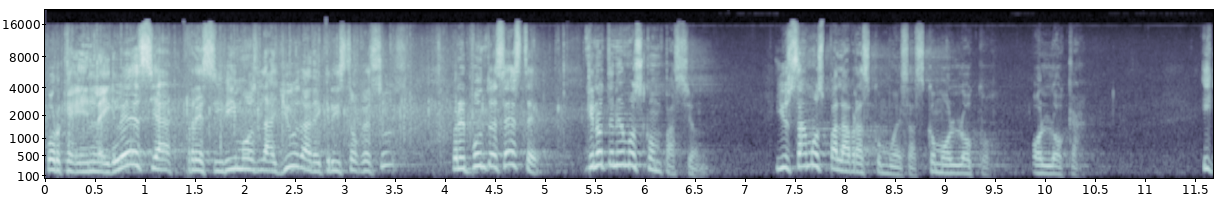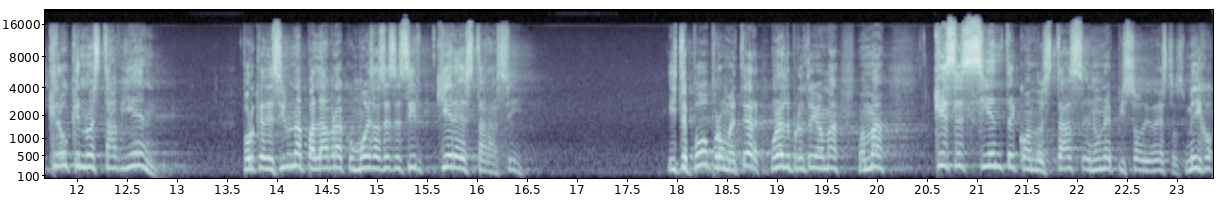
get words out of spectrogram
porque en la iglesia recibimos la ayuda de Cristo Jesús. Pero el punto es este, que no tenemos compasión y usamos palabras como esas, como loco o loca. Y creo que no está bien. Porque decir una palabra como esas es decir, quiere estar así. Y te puedo prometer, una vez le pregunté a mi mamá, mamá, ¿qué se siente cuando estás en un episodio de estos? Me dijo,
